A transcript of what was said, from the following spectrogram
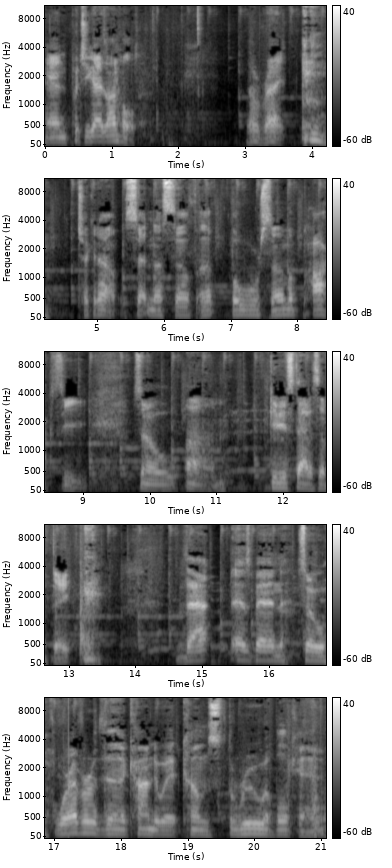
and put you guys on hold. All right, check it out. Setting ourselves up for some epoxy. So, um, give you a status update. that has been, so wherever the conduit comes through a bulkhead,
